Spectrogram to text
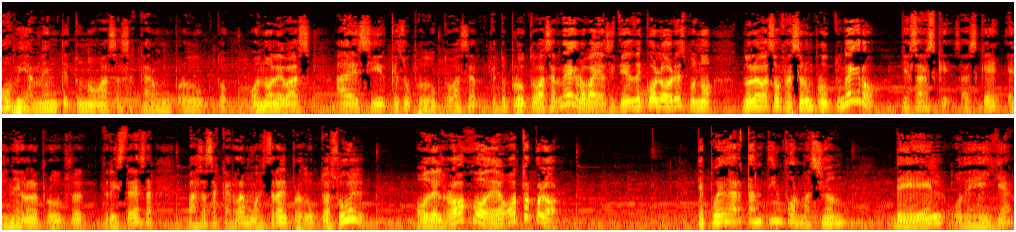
Obviamente tú no vas a sacar un producto o no le vas a decir que su producto va a ser que tu producto va a ser negro. Vaya, si tienes de colores, pues no no le vas a ofrecer un producto negro. Ya sabes que, ¿sabes qué? El negro le produce tristeza. Vas a sacar la muestra del producto azul o del rojo o de otro color. Te puede dar tanta información de él o de ella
